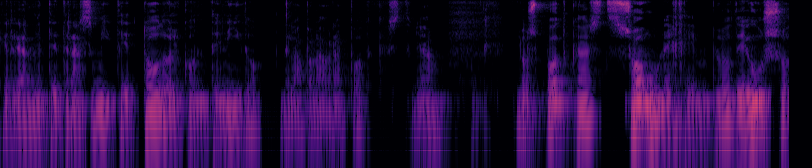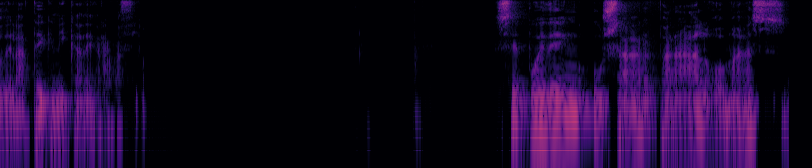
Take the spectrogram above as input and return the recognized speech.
que realmente transmite todo el contenido de la palabra podcast. Los podcasts son un ejemplo de uso de la técnica de grabación. Se pueden usar para algo más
